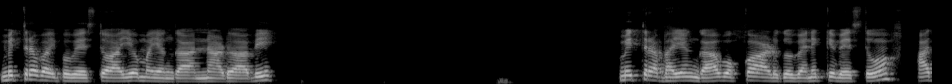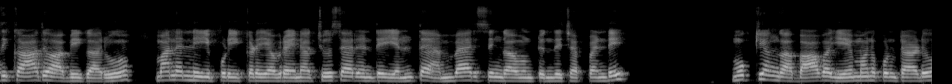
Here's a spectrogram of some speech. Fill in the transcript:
మిత్ర వైపు వేస్తూ అయోమయంగా అన్నాడు అభి. మిత్ర భయంగా ఒక్కో అడుగు వెనక్కి వేస్తూ అది కాదు అభి గారు మనల్ని ఇప్పుడు ఇక్కడ ఎవరైనా చూశారంటే ఎంత ఎంబారసింగ్గా ఉంటుంది చెప్పండి. ముఖ్యంగా బావ ఏమనుకుంటాడు?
